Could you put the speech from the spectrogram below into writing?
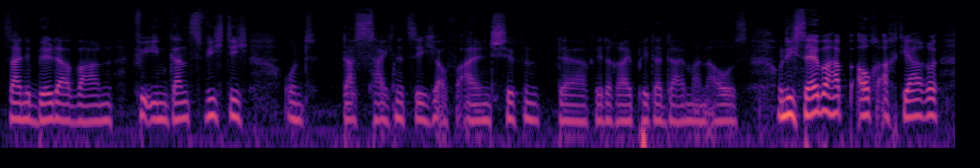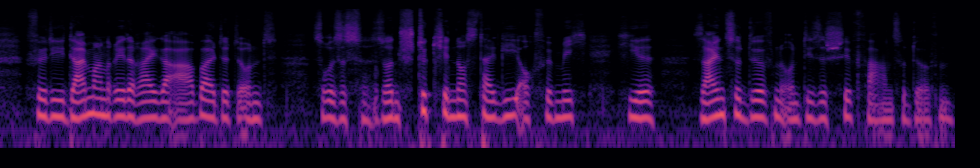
seine Bilder waren für ihn ganz wichtig und das zeichnet sich auf allen Schiffen der Reederei Peter Daimann aus. Und ich selber habe auch acht Jahre für die Daimann-Reederei gearbeitet und so ist es so ein Stückchen Nostalgie auch für mich, hier sein zu dürfen und dieses Schiff fahren zu dürfen.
